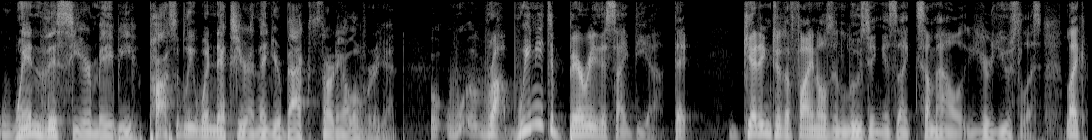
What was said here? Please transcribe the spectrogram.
win this year maybe, possibly win next year, and then you're back starting all over again. Rob, we need to bury this idea that getting to the finals and losing is like somehow you're useless. Like,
